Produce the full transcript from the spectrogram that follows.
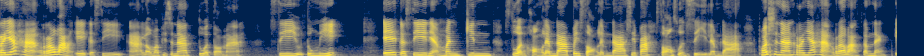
ระยะห่างระหว่าง A กับ C อะ เรามาพิจารณาตัวต่อมา C อยู่ตรงนี้ A กับ C เนี่ยมันกินส่วนของแลมด้าไป2แลมด้าใช่ปะ2ส่วน4แลมด้าเพราะฉะนั้นระยะห่างระหว่างตำแหน่ง A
